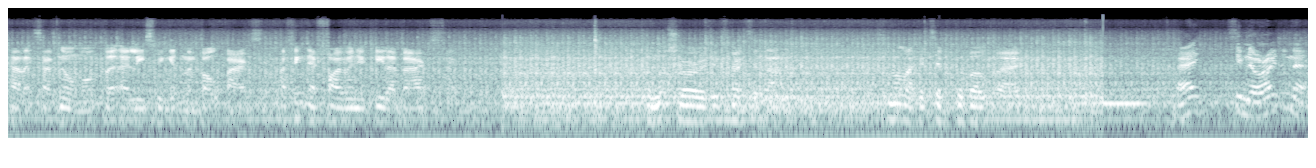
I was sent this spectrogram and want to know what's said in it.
pellets as normal, but at least we can get them in bulk bags. I think they're 500 kilo bags. I'm not sure I was expecting that. It's not like a typical bulk bag. Hey, seemed alright, didn't it?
